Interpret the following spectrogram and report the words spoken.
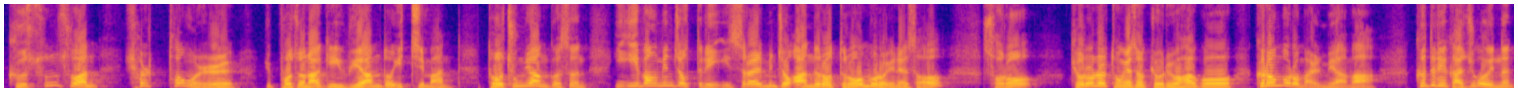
그 순수한 혈통을 보존하기 위함도 있지만 더 중요한 것은 이 이방 민족들이 이스라엘 민족 안으로 들어옴으로 인해서 서로 결혼을 통해서 교류하고 그러므로 말미암아 그들이 가지고 있는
